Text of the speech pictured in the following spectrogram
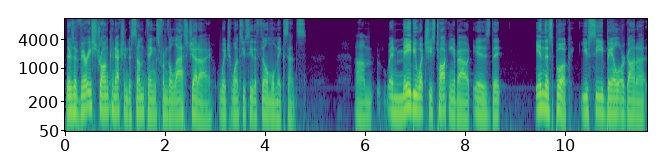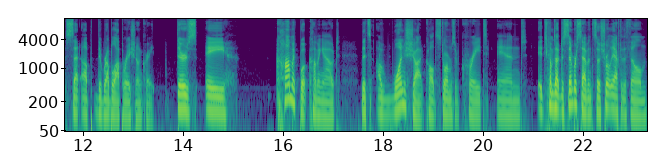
there's a very strong connection to some things from the Last Jedi, which once you see the film will make sense. Um, and maybe what she's talking about is that in this book, you see Bail Organa set up the rebel operation on Crait. There's a comic book coming out that's a one shot called Storms of Crait, and it comes out December 7th, so shortly after the film.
